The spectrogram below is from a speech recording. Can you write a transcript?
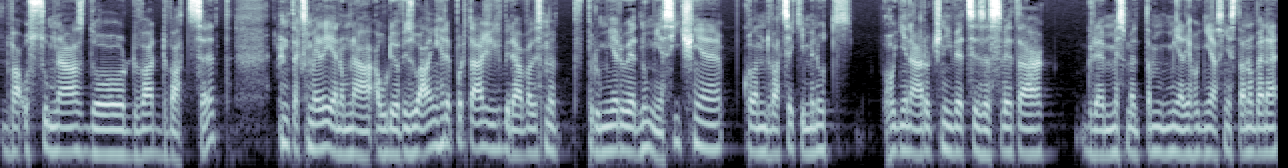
2018 do 2020 tak jsme jeli jenom na audiovizuálních reportážích, vydávali jsme v průměru jednu měsíčně, kolem 20 minut hodně náročné věci ze světa, kde my jsme tam měli hodně jasně stanovené,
